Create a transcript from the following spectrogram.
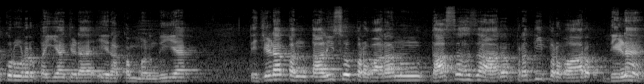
ਕਰੋੜ ਰੁਪਈਆ ਜਿਹੜਾ ਇਹ ਰਕਮ ਬਣਦੀ ਹੈ। ਤੇ ਜਿਹੜਾ 4500 ਪਰਿਵਾਰਾਂ ਨੂੰ 10000 ਪ੍ਰਤੀ ਪਰਿਵਾਰ ਦੇਣਾ ਹੈ,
